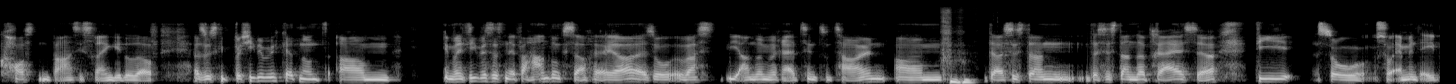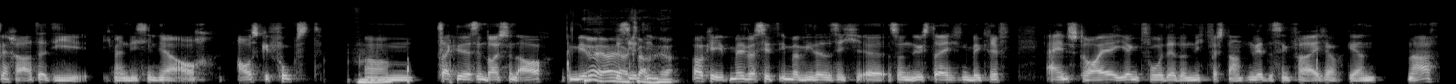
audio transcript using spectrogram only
Kostenbasis reingeht oder auf, also es gibt verschiedene Möglichkeiten und ähm, im Prinzip ist es eine Verhandlungssache, ja, also was die anderen bereit sind zu zahlen, ähm, das ist dann, das ist dann der Preis, ja. Die so so M&A-Berater, die, ich meine, die sind ja auch ausgefuchst. Mhm. Ähm, Sagt ihr das in Deutschland auch? Mir ja, ja, ja, klar, im, ja. Okay, mir passiert immer wieder, dass ich äh, so einen österreichischen Begriff einstreue irgendwo, der dann nicht verstanden wird. Deswegen frage ich auch gern nach.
